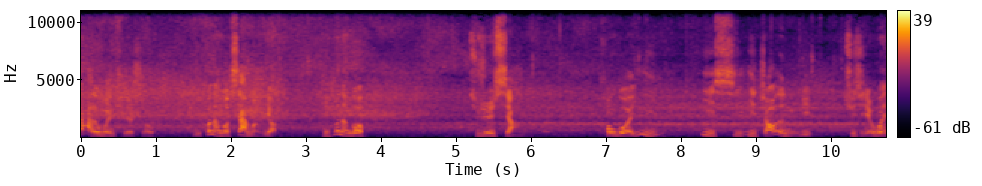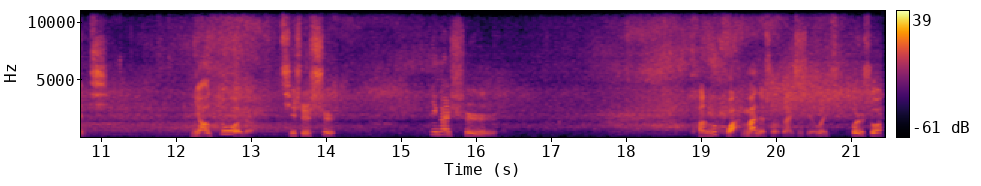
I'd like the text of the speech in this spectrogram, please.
大的问题的时候，你不能够下猛药，你不能够就是想通过一一息一招的努力去解决问题。你要做的其实是应该是。很缓慢的手段去解决问题，或者说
